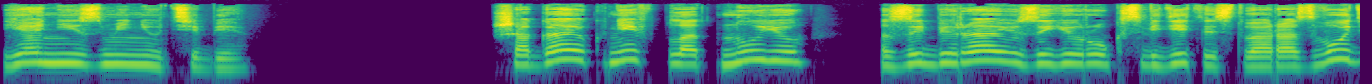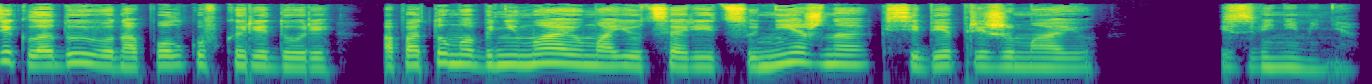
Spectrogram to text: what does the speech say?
«Я не изменю тебе». Шагаю к ней вплотную, Забираю из ее рук свидетельство о разводе, кладу его на полку в коридоре, а потом обнимаю мою царицу, нежно к себе прижимаю. «Извини меня»,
